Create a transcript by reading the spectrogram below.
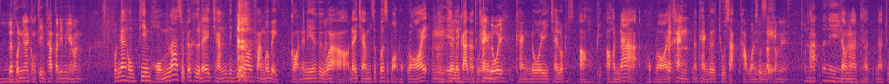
มและผลงานของทีมทัพตอนนี้เป็นไงบ้าง ผลงานของทีมผมล่าสุดก็คือได้แชมป์ที่ที่เล่าให้ฟังเมื่อเบรก ก่อนหน้านี้ก็คือว่าอ่าได้แชมป์ Supersport อืม600 ในรายการอาทูแข่งโดย แข่งโดยใช้รถอ่าอ่าฮอนด้า600 นักแข่ง นักแข่งก็ชูศักดิ์ถาวรชูกุลศักเดดิ์ชเขาเนี่ยชนัดนั่นเองเจ้านัทนัทชู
